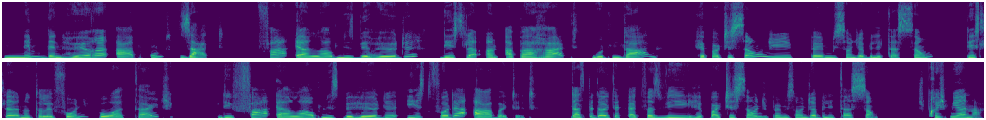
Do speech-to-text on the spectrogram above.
nimmt den Hörer ab und sagt, Fahrerlaubnisbehörde, Distler an Apparat, guten Tag. Repartição de permissão de habilitação, Distler no telefone, boa tarde. Die Fahrerlaubnisbehörde ist vor der Arbeit. Das bedeutet etwas wie Repartição de permissão de habilitação. Sprich mir nach.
